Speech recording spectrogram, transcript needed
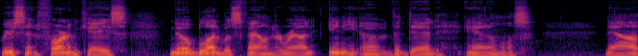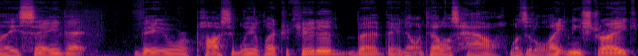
recent Farnam case, no blood was found around any of the dead animals. Now they say that they were possibly electrocuted, but they don't tell us how. Was it a lightning strike?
